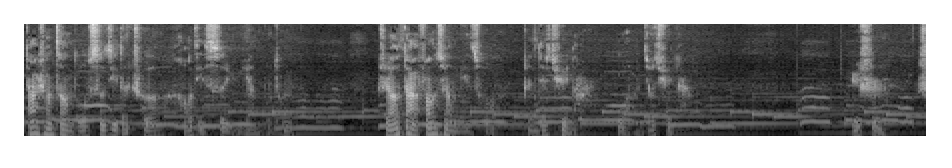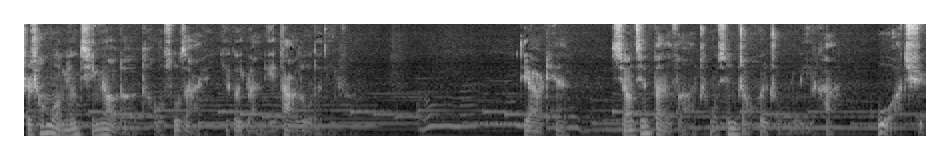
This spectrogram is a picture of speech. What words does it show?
搭上藏族司机的车，好几次语言不通，只要大方向没错，人家去哪儿我们就去哪儿。于是时常莫名其妙的投宿在一个远离大路的地方。第二天。想尽办法重新找回主路，一看，我去，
